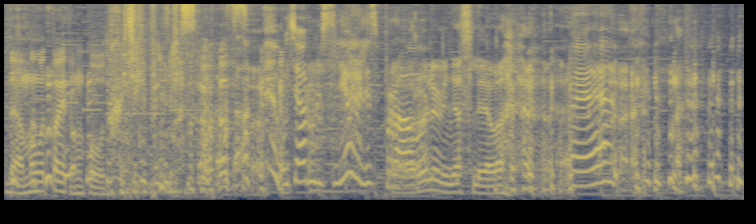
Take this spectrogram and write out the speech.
Да, мы вот по этому поводу хотели поинтересоваться. У тебя руль слева или справа? Руль у меня слева. Э.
